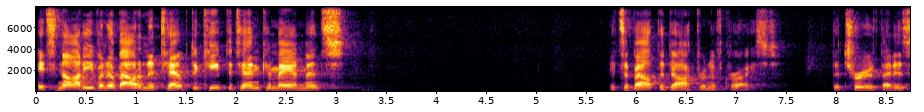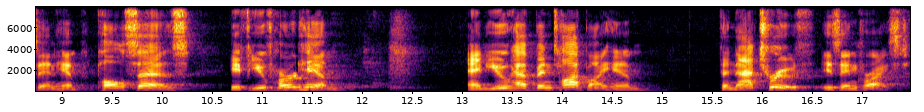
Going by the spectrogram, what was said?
It's not even about an attempt to keep the Ten Commandments. It's about the doctrine of Christ, the truth that is in Him. Paul says, if you've heard him and you have been taught by him, then that truth is in Christ.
